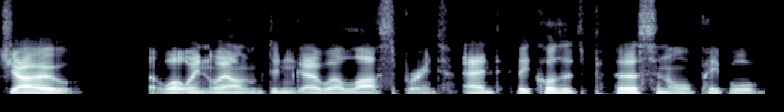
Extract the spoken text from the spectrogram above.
Joe, what went well and didn't go well last sprint. And because it's personal, people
